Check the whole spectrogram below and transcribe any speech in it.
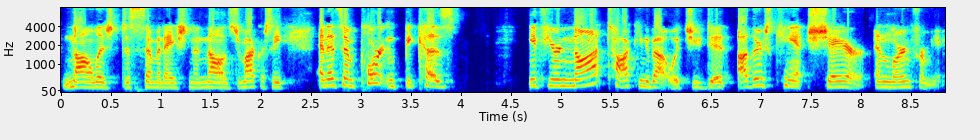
knowledge dissemination and knowledge democracy. And it's important because if you're not talking about what you did, others can't share and learn from you.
